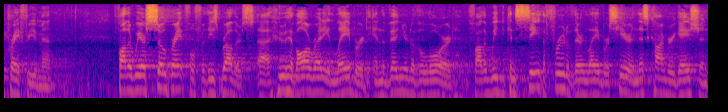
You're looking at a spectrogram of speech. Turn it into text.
me pray for you, men. Father, we are so grateful for these brothers uh, who have already labored in the vineyard of the Lord. Father, we can see the fruit of their labors here in this congregation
